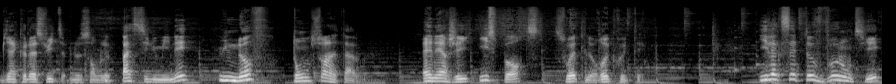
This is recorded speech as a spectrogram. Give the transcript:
Bien que la suite ne semble pas s'illuminer, une offre tombe sur la table. Energy Esports souhaite le recruter. Il accepte volontiers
